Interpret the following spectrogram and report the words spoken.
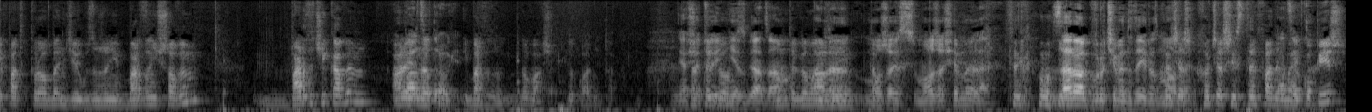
iPad Pro będzie urządzeniem bardzo niszowym, bardzo ciekawym, ale Bardzo jednak- drogim. I bardzo drogim. No właśnie, dokładnie tak. Ja się Dlatego- tutaj nie zgadzam, ale zdaniem tam- może, jest, może się mylę. Za rok wrócimy do tej rozmowy. Chociaż, chociaż jestem A fanem co iPada. kupisz?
